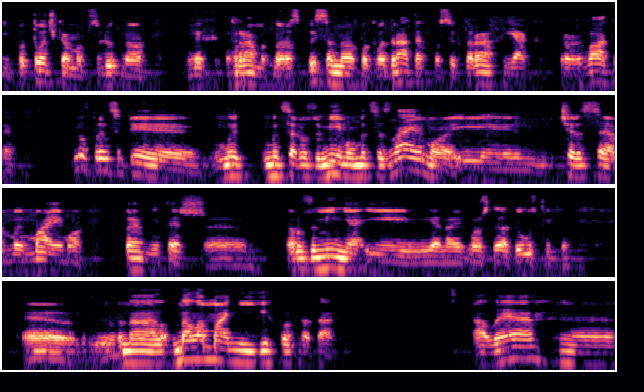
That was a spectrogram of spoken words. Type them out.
і по точкам абсолютно в них грамотно розписано по квадратах, по секторах, як проривати. Ну, в принципі, ми, ми це розуміємо, ми це знаємо, і через це ми маємо певні теж е, розуміння і я навіть можу сказати успіхи е, в, на, в наламанні їх контратак. Але е,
